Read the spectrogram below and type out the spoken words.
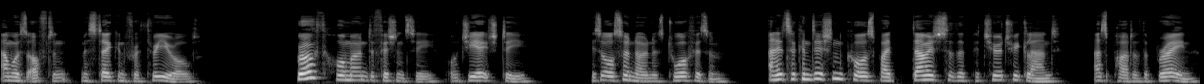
and was often mistaken for a three year old. Growth hormone deficiency, or GHD, is also known as dwarfism, and it's a condition caused by damage to the pituitary gland as part of the brain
